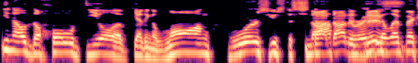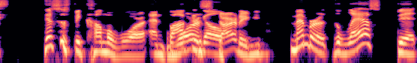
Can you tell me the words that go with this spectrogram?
you know, the whole deal of getting along. Wars used to stop not in during the. Olympics. This has become a war, and War Bakugo starting. remember the last bit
